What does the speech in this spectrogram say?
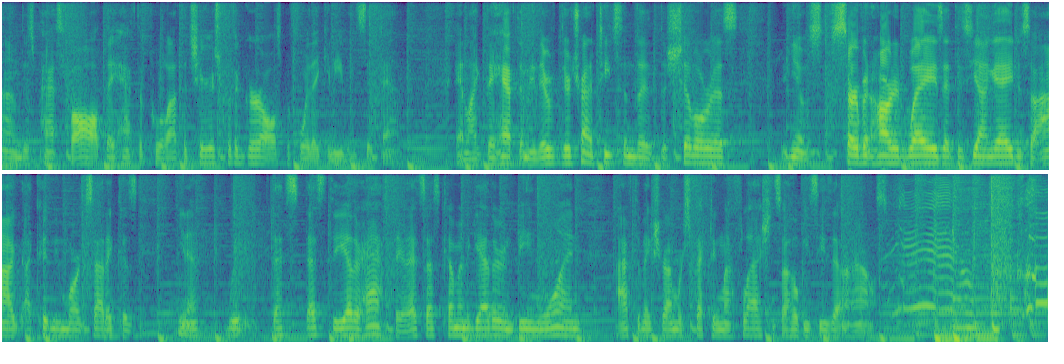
um, this past fall, they have to pull out the chairs for the girls before they can even sit down. And like they have to, I mean, they're, they're trying to teach them the, the chivalrous, you know, servant-hearted ways at this young age. And so I, I couldn't be more excited because, you know, we, that's that's the other half there. That's us coming together and being one. I have to make sure I'm respecting my flesh, and so I hope he sees that in our house.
